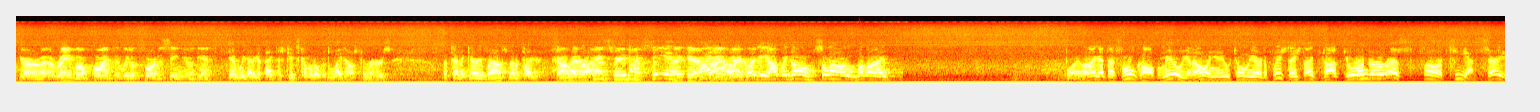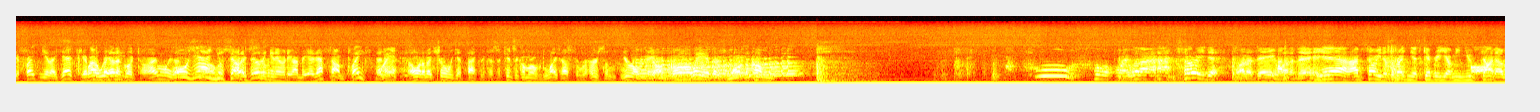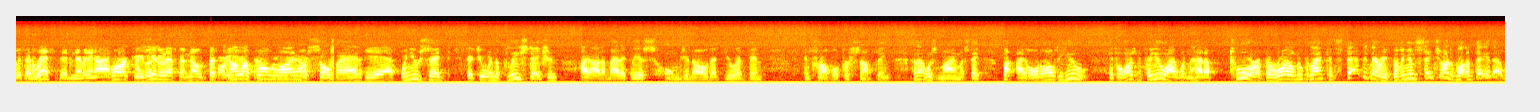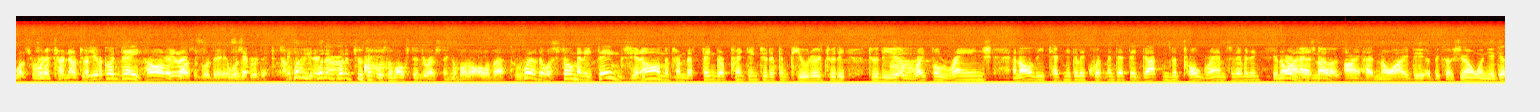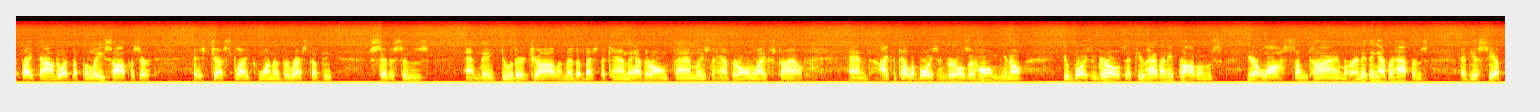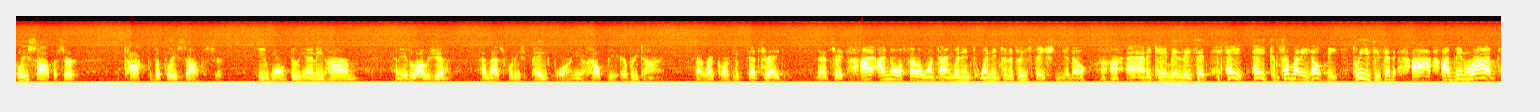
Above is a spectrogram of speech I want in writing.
uh, your uh, Rainbow Point, and we look forward to seeing you again. Yeah, we got to get back. There's kids coming over to the lighthouse to rehearse. Lieutenant Gary Brown, it's been a pleasure. See you later on. Thanks very much. See you. Take care. Bye Right. now. All right, Corky, off we go. So long. Bye-bye. Boy, when I got that phone call from you, you know, and you told me you were at the police station, I thought you were under arrest. Oh, gee, I'm sorry to frighten you like that, Skipper. Well, we had a good time. We had Oh, yeah, you the saw the building and and everything. I mean, that's some place, boy. Anyway, I want to make sure we get back because the kids are coming over to the lighthouse to rehearse, and you're okay. Don't go away. There's more to come. Ooh, oh, boy, well, I, I'm sorry to... What a day. What a day. Yeah, I'm sorry to frighten you, Skipper. I mean, you oh. thought I was arrested and everything. I, oh, Corky, I should have left a note The for you. or telephone line you know. was so bad. Yeah. When you said that you were in the police station, I automatically assumed, you know, that you had been in trouble for something. And that was my mistake. But I owe it all to you. If it wasn't for you, I wouldn't have had a tour of the Royal Newfoundland Constabulary building in St. John's. What a day that was, Well, Rick. it turned out to be a good day. Oh, It relax. was a good day. It was a good day. What did, what, did, what did you think was the most interesting about all of that? Well, there was so many things, you know. I mean, from the fingerprinting to the computer to the to the uh, rifle range and all the technical equipment that they got and the programs and everything. You know, I nice had no. I had no idea because you know when you get right down to it, the police officer is just like one of the rest of the citizens, and they do their job and they're the best they can. They have their own families, they have their own lifestyle, and I can tell the boys and girls at home, you know, you boys and girls, if you have any problems, you're lost sometime or anything ever happens, if you see a police officer, talk to the police officer. He won't do you any harm, and he loves you, and that's what he's paid for, and he'll help you every time. Is that right, Corky? That's right. That's right. I, I know a fellow one time went into went into the police station, you know, Uh-huh. and he came in and he said, "Hey, hey, can somebody help me, please?" He said, uh, "I've been robbed."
